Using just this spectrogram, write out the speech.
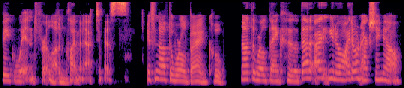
big win for a lot mm-hmm. of climate activists. If not the World Bank, who? Not the World Bank, who? That I, you know, I don't actually know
